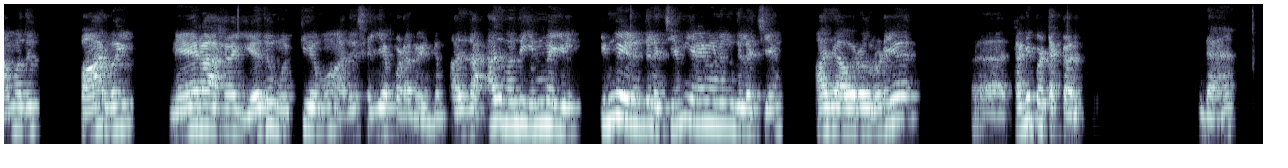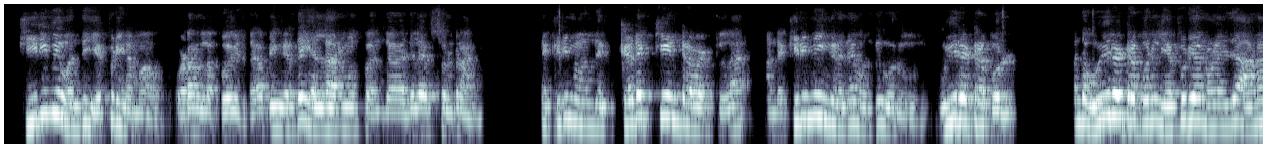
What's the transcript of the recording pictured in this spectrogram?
நமது பார்வை நேராக எது முக்கியமோ அது செய்யப்பட வேண்டும். அதுதான். அது வந்து இன்மையில் இன்மையிலிருந்து லட்சியம் இறைவனிலிருந்து லட்சியம். அது அவர்களுடைய தனிப்பட்ட கருத்து. இந்த கிருமி வந்து எப்படி நம்ம உடல்ல போயிடுது அப்படிங்கறத எல்லாரும் இப்ப இந்த இதுல சொல்றாங்க. இந்த கிருமி வந்து கிடைக்கின்றவற்றில் அந்த கிருமிங்கிறதே வந்து ஒரு உயிரற்ற பொருள். அந்த உயிரற்ற பொருள் எப்படியோ நுழையுது. ஆனா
